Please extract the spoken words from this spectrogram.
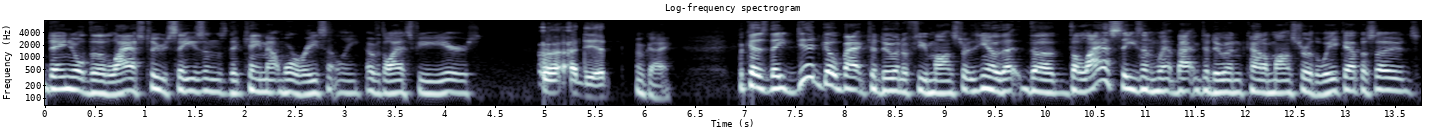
Daniel the last two seasons that came out more recently over the last few years? Uh, I did. Okay. Because they did go back to doing a few monsters. You know, that the the last season went back to doing kind of monster of the week episodes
